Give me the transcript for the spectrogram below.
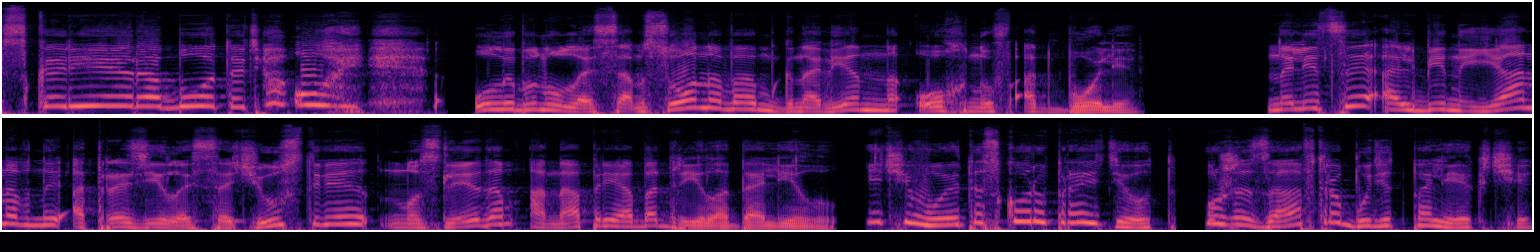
Скорее работать! Ой! Улыбнулась Самсонова, мгновенно охнув от боли. На лице Альбины Яновны отразилось сочувствие, но следом она приободрила Далилу. «Ничего, это скоро пройдет. Уже завтра будет полегче.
